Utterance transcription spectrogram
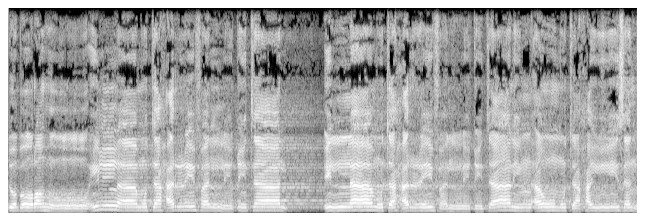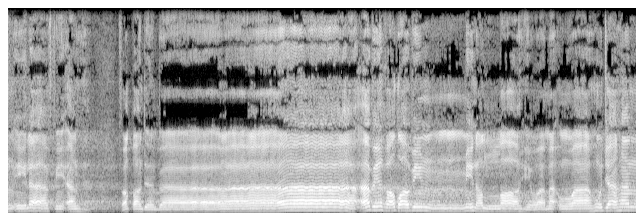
دبره إلا متحرفا لقتال إلا متحرفا لقتال أو متحيزا إلى فئة. فقد باء بغضب من الله ومأواه جهنم.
